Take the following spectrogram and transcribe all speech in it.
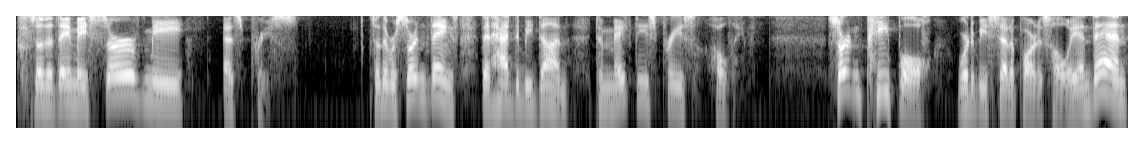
so that they may serve me as priests. So there were certain things that had to be done to make these priests holy. Certain people were to be set apart as holy, and then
